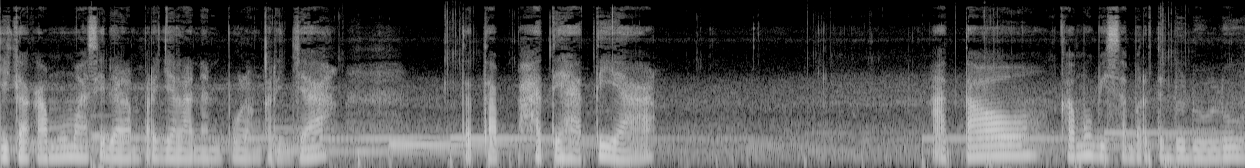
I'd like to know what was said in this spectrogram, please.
Jika kamu masih dalam perjalanan pulang kerja, tetap hati-hati ya. Atau kamu bisa berteduh dulu,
